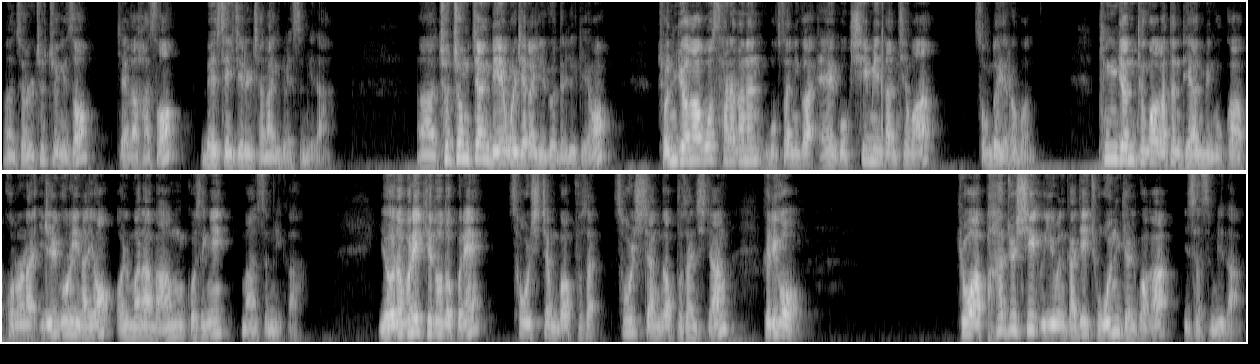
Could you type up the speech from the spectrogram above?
어, 저를 초청해서 제가 가서 메시지를 전하기로 했습니다. 어, 초청장 내용을 제가 읽어드릴게요. 존경하고 사랑하는 목사님과 애국 시민단체와 성도 여러분, 풍전 등화 같은 대한민국과 코로나19로 인하여 얼마나 마음고생이 많습니까? 여러분의 기도 덕분에 서울시장과 부산, 서울시장과 부산시장, 그리고 교와 파주시 의원까지 좋은 결과가 있었습니다.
